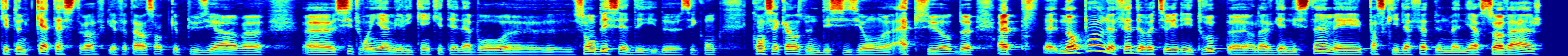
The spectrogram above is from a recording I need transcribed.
qui est une catastrophe, qui a fait en sorte que plusieurs euh, euh, citoyens américains qui étaient là-bas euh, sont décédés de ces conséquences d'une décision absurde. non pas le fait de retirer les troupes en Afghanistan, mais parce qu'il l'a fait d'une manière sauvage,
